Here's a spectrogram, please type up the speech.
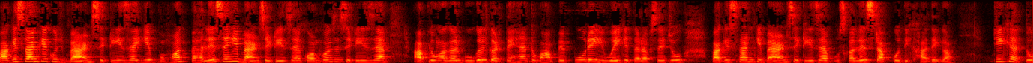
पाकिस्तान के कुछ बैंड सिटीज़ है। ये बहुत पहले से ही बैंड सिटीज़ है। कौन कौन सी सिटीज़ हैं? आप लोग अगर गूगल करते हैं तो वहाँ पे पूरे यूएई की तरफ़ से जो पाकिस्तान की बैंड सिटीज़ है, उसका लिस्ट आपको दिखा देगा। ठीक है तो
